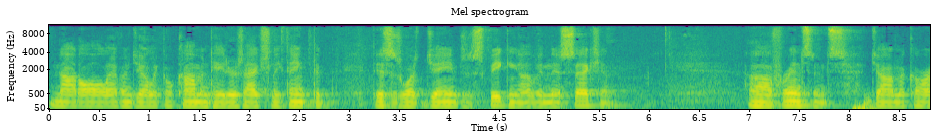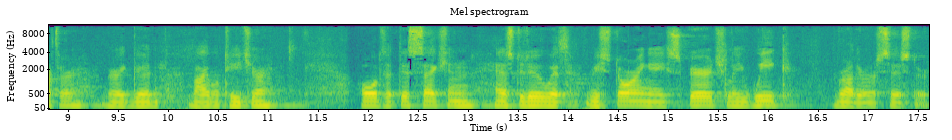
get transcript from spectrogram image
not all evangelical commentators actually think that this is what James is speaking of in this section. Uh, for instance, John MacArthur, very good Bible teacher, holds that this section has to do with restoring a spiritually weak brother or sister.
